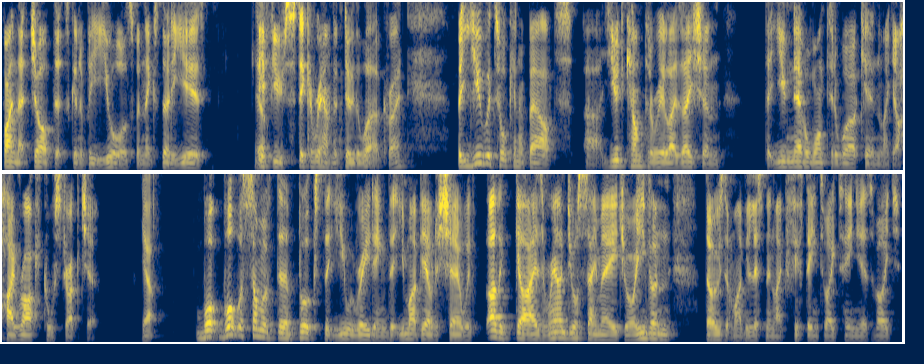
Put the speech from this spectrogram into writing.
find that job that's going to be yours for the next 30 years if you stick around and do the work right? But you were talking about uh, you'd come to the realization that you never wanted to work in like a hierarchical structure. Yeah. What what were some of the books that you were reading that you might be able to share with other guys around your same age or even those that might be listening like 15 to 18 years of age.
